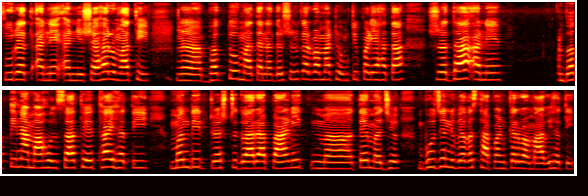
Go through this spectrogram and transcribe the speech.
સુરત અને અન્ય શહેરોમાંથી ભક્તો માતાના દર્શન કરવા માટે ઉમટી પડ્યા હતા. શ્રદ્ધા અને ભક્તિના માહોલ સાથે થઈ હતી. મંદિર ટ્રસ્ટ દ્વારા પાણી તેમજ ભોજનની વ્યવસ્થા પણ કરવામાં આવી હતી.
